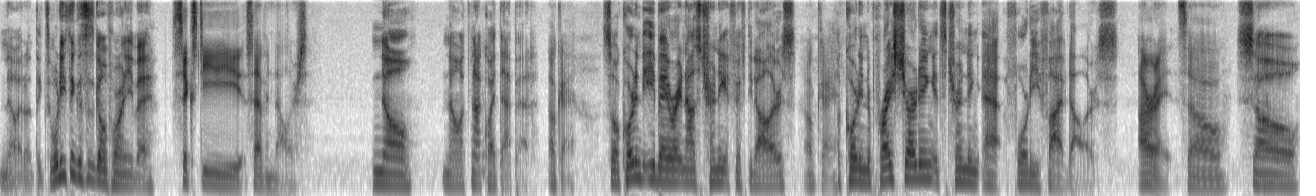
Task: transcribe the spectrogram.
No, I don't think so. What do you think this is going for on eBay? Sixty-seven dollars. No. No, it's not quite that bad. Okay. So according to eBay right now, it's trending at fifty dollars. Okay. According to price charting, it's trending at forty-five dollars. All right. So So,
